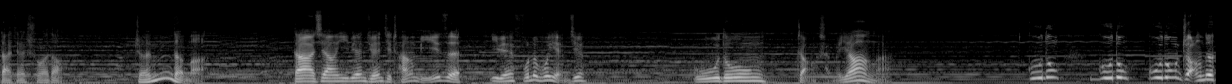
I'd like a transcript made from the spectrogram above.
大家说道：“真的吗？”大象一边卷起长鼻子，一边扶了扶眼镜。咕咚长什么样啊？咕咚咕咚咕咚长得……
